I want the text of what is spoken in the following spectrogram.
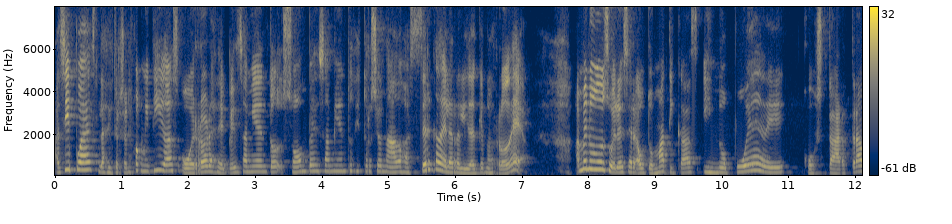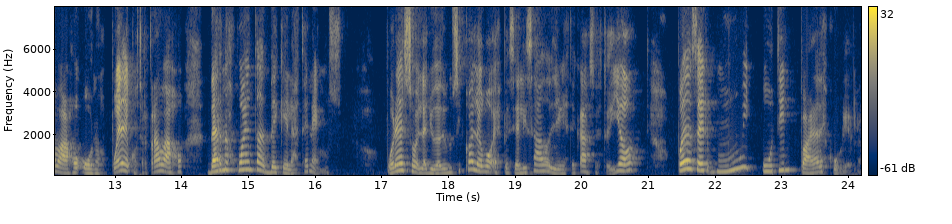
Así pues, las distorsiones cognitivas o errores del pensamiento son pensamientos distorsionados acerca de la realidad que nos rodea. A menudo suelen ser automáticas y no puede costar trabajo o nos puede costar trabajo darnos cuenta de que las tenemos. Por eso, la ayuda de un psicólogo especializado, y en este caso estoy yo, puede ser muy útil para descubrirlo.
